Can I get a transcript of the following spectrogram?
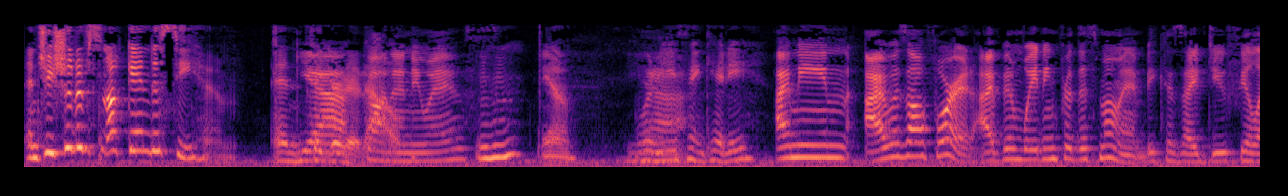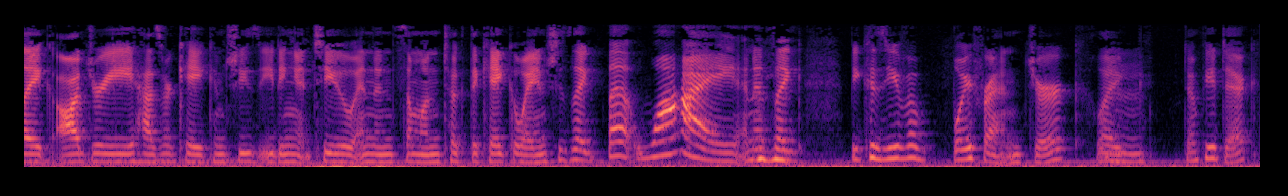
and she should have snuck in to see him and figured it Gone out. anyways. Mm-hmm. Yeah. What do you think, Kitty? I mean, I was all for it. I've been waiting for this moment because I do feel like Audrey has her cake and she's eating it too, and then someone took the cake away and she's like, "But why?" And it's mm-hmm. like, "Because you have a boyfriend, jerk. Like, mm-hmm. don't be a dick."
